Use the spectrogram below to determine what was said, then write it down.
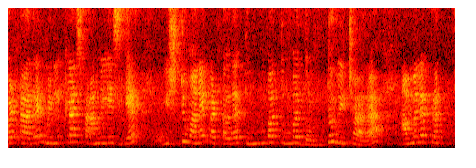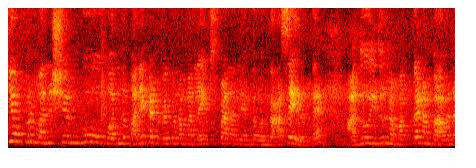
ಬಟ್ ಆದರೆ ಮಿಡ್ಲ್ ಕ್ಲಾಸ್ ಫ್ಯಾಮಿಲೀಸ್ಗೆ ಇಷ್ಟು ಮನೆ ಕಟ್ಟೋದೇ ತುಂಬ ತುಂಬ ದೊಡ್ಡ ವಿಚಾರ. ಆಮೇಲೆ ಪ್ರತಿಯೊಬ್ಬರು ಮನುಷ್ಯನಿಗೂ ಒಂದು ಮನೆ ಕಟ್ಟಬೇಕು ನಮ್ಮ ಲೈಫ್ ಸ್ಪ್ಯಾನಲ್ಲಿ ಅಂತ ಒಂದು ಆಸೆ ಇರುತ್ತೆ. ಅದು ಇದು ನಮ್ಮ ಅಕ್ಕ ನಮ್ಮ ಭಾವನ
